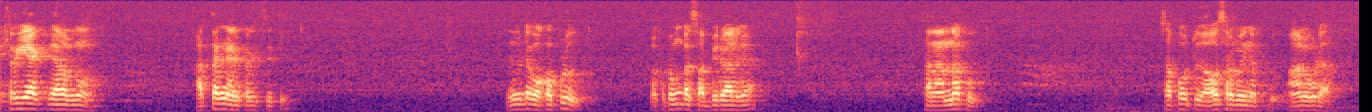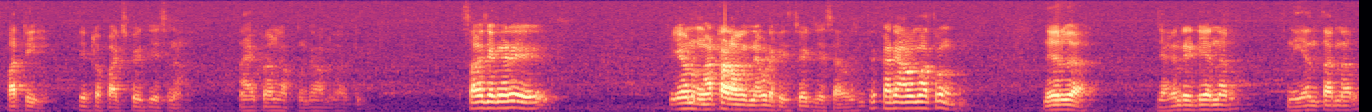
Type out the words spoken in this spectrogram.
ఎట్లా రియాక్ట్ కావాలనో అర్థం కాని పరిస్థితి. ఎందుకంటే ఒకప్పుడు ఒక కుటుంబ సభ్యురాలుగా తన అన్నకు సపోర్ట్ అవసరమైనప్పుడు ఆమె కూడా పార్టీ దీంట్లో పార్టిసిపేట్ చేసిన నాయకురాలుగా ఉండేవాళ్ళు కాబట్టి. సహజంగానే ఏమైనా మాట్లాడాలన్నా కూడా హెసిటేట్ చేసేవాళ్ళు కానీ ఆమె మాత్రం నేరుగా జగన్ రెడ్డి అన్నారు నీ అన్నారు.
